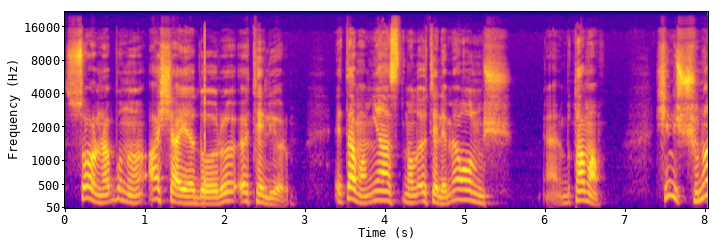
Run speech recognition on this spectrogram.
Sonra bunu aşağıya doğru öteliyorum. E tamam yansıtmalı öteleme olmuş. Yani bu tamam. Şimdi şunu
